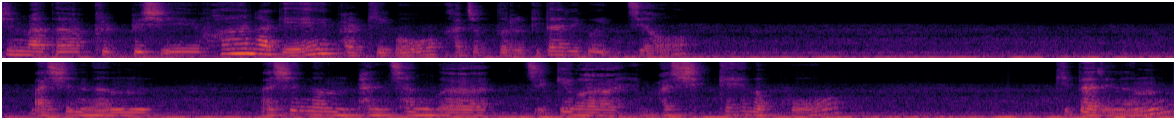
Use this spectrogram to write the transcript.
집집마다 불빛이 환하게 밝히고 가족들을 기다리고 있죠. 맛있는 맛있는 반찬과 찌개와 맛있게 해놓고 기다리는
